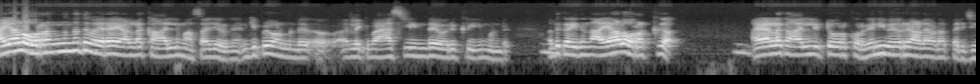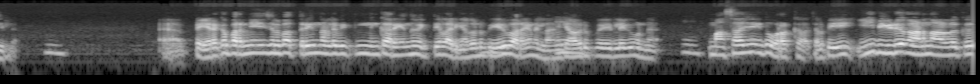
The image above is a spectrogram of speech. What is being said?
അയാൾ ഉറങ്ങുന്നത് വരെ അയാളുടെ കാലിൽ മസാജ് കൊടുക്കുക. എനിക്കിപ്പോഴും ഓർമ്മയുണ്ട് ലൈക്ക് വാസ്ലിന്റെ ഒരു ക്രീമുണ്ട് അത് കയ്യിൽ അയാൾ ഉറക്കുക. അയാളുടെ കാലിലിട്ട് ഉറക്കുറക്കുക ഇനി വേറൊരാളെ അവിടെ പരിചയമില്ല. പേരൊക്കെ പറഞ്ഞു കഴിഞ്ഞാൽ ചിലപ്പോൾ അത്രയും നല്ല വ്യക്തി നിങ്ങൾക്ക് അറിയുന്ന വ്യക്തികളായിരിക്കും. അതുകൊണ്ട് പേര് പറയണില്ല. എനിക്ക് ആ ഒരു പേരിലേക്ക് കൊണ്ട് മസാജ് ചെയ്ത് ഉറക്കുക. ചിലപ്പോൾ ഈ ഈ വീഡിയോ കാണുന്ന ആളുകൾക്ക്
